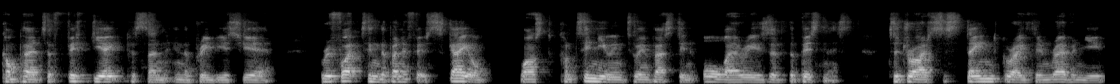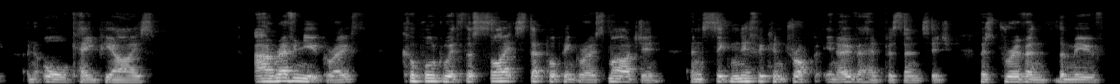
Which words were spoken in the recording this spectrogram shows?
compared to 58% in the previous year, reflecting the benefit of scale whilst continuing to invest in all areas of the business to drive sustained growth in revenue and all KPIs. Our revenue growth, coupled with the slight step up in gross margin and significant drop in overhead percentage, has driven the move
